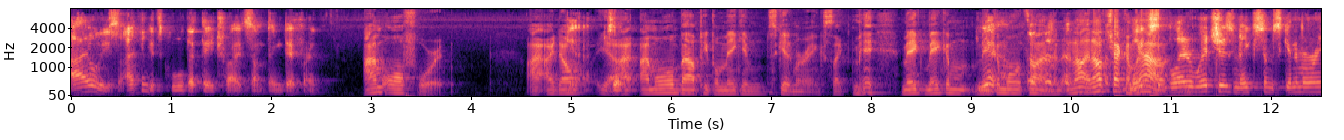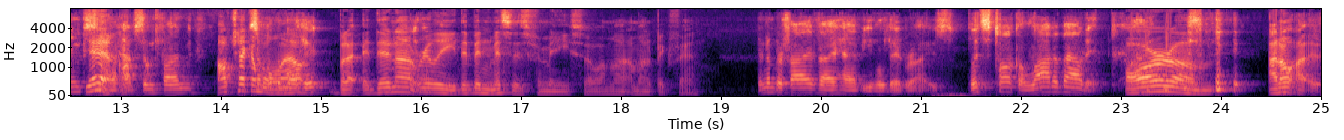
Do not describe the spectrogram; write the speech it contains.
I always I think it's cool that they tried something different. I'm all for it. I, I don't. Yeah, Yeah, so- I, I'm all about people making skidmarinks. Like make make make them make Yeah. them all the time, and, and, I'll, and I'll check them Make some out. Blair Witches, make some Skinamarink, Yeah. you know, have some fun. I'll check them some all them out, hit. but they're not Yeah. really. They've been misses for me, so I'm not. I'm not a big fan. For number five, I have Evil Dead Rise. Let's talk a lot about it. Our um, I don't. I,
